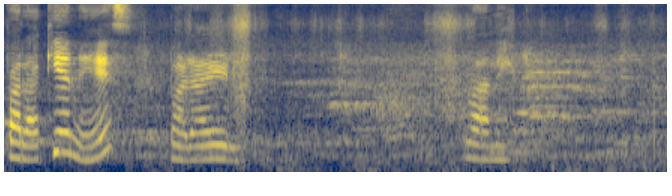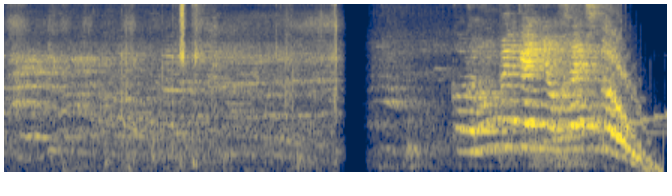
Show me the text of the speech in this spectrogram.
¿Para quién es? Para él. Vale. Con un pequeño gesto.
